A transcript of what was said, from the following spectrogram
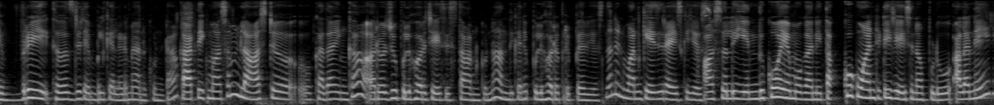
ఎవ్రీ థర్స్డే టెంపుల్కి వెళ్ళడమే అనుకుంటా. కార్తీక మాసం లాస్ట్ కదా ఇంకా ఆ రోజు పులిహోర చేసిస్తా అనుకున్నా. అందుకని పులిహోర ప్రిపేర్ చేస్తున్నా. నేను వన్ కేజీ రైస్కి చేస్తాను అసలు ఎందుకో ఏమో కానీ తక్కువ క్వాంటిటీ చేసినప్పుడు అలానే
